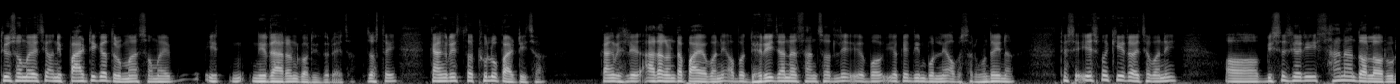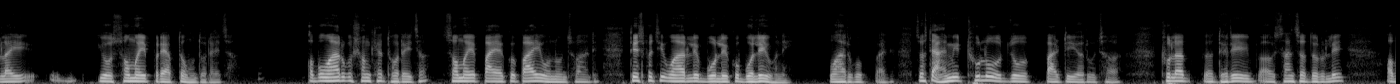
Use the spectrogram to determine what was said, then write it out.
त्यो समय चाहिँ अनि पार्टीगत रूपमा समय निर्धारण गरिँदो रहेछ। जस्तै काङ्ग्रेस त ठुलो पार्टी छ। काङ्ग्रेसले आधा घन्टा पायो भने अब धेरैजना सांसदले अब एकै दिन बोल्ने अवसर हुँदैन। त्यसै यसमा के रहेछ भने विशेष गरी साना दलहरूलाई यो समय पर्याप्त हुँदो रहेछ। अब उहाँहरूको सङ्ख्या थोरै छ समय पाएको पाए हुनुहुन्छ उहाँले। त्यसपछि उहाँहरूले बोलेको बोलै हुने उहाँहरूको पार्टी। जस्तै हामी ठुलो जो पार्टीहरू छ ठुला धेरै सांसदहरूले अब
